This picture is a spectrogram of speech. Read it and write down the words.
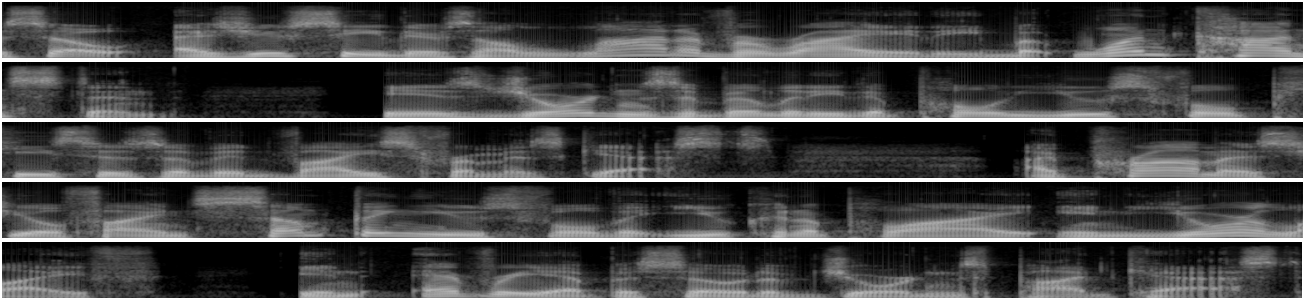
So, as you see, there's a lot of variety, but one constant is Jordan's ability to pull useful pieces of advice from his guests. I promise you'll find something useful that you can apply in your life in every episode of Jordan's podcast.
